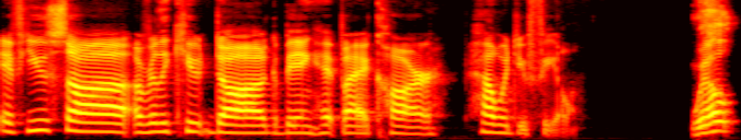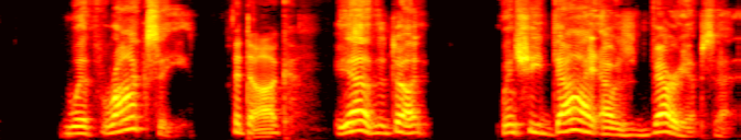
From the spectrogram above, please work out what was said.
If you saw a really cute dog being hit by a car, how would you feel? Well, with Roxy, The dog. yeah, the dog, when she died, I was very upset.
